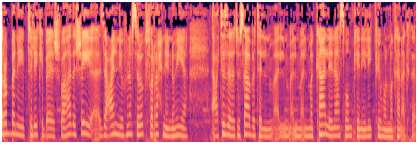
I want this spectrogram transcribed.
ربنا يبتليك بإيش؟ فهذا الشيء زعلني وفي نفس الوقت فرحني إنه هي اعتزلت وسابت الم- الم- الم- المكان لناس ممكن يليق فيهم المكان أكثر.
